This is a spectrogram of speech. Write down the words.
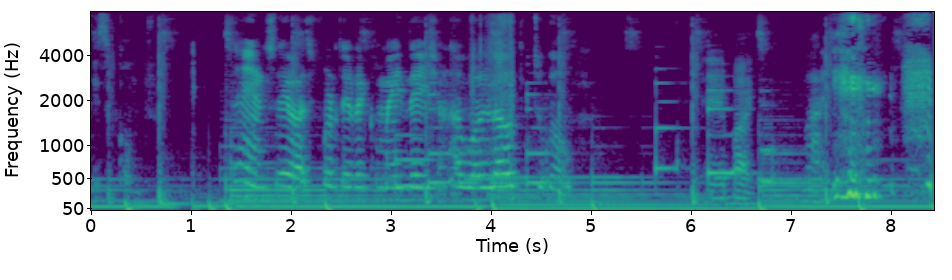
this country. Thanks, Sebas, for the recommendation. I would love to go. Uh, bye. Bye.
